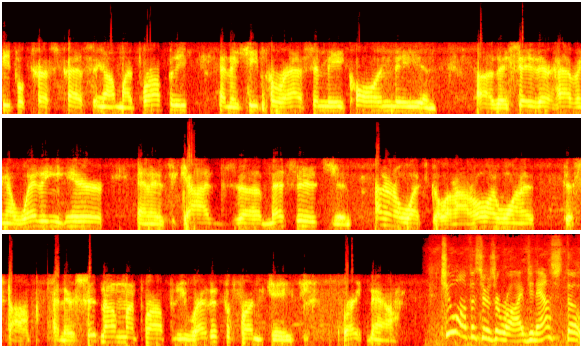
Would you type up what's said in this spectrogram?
people trespassing on my property and they keep harassing me, calling me, and uh, they say they're having a wedding here, and it's God's uh, message, and I don't know what's going on. All I want is to stop, and they're sitting on my property right at the front gate right now. Two officers arrived and asked the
